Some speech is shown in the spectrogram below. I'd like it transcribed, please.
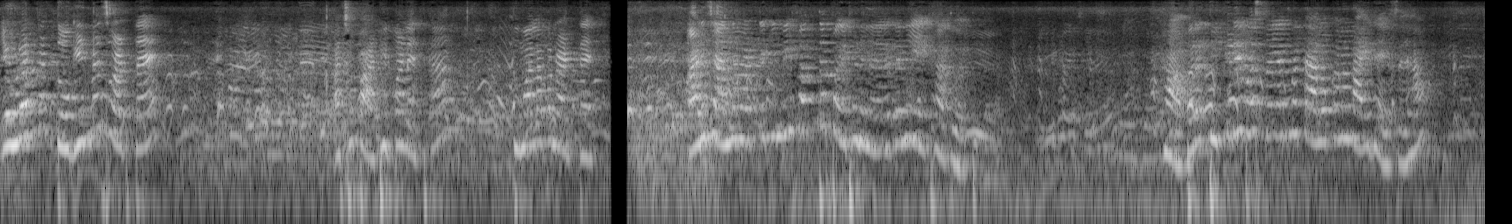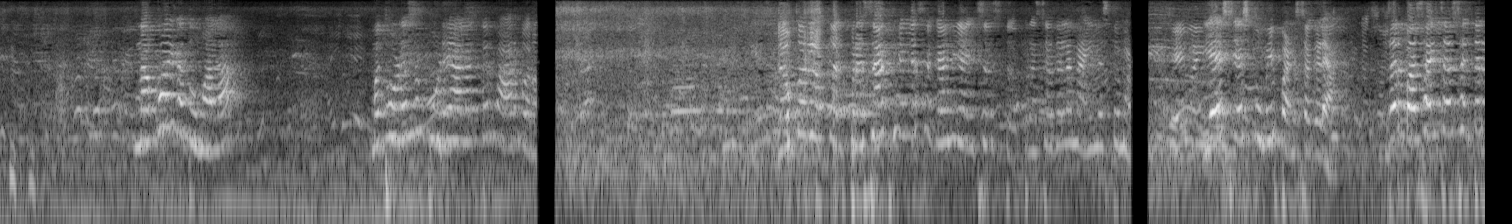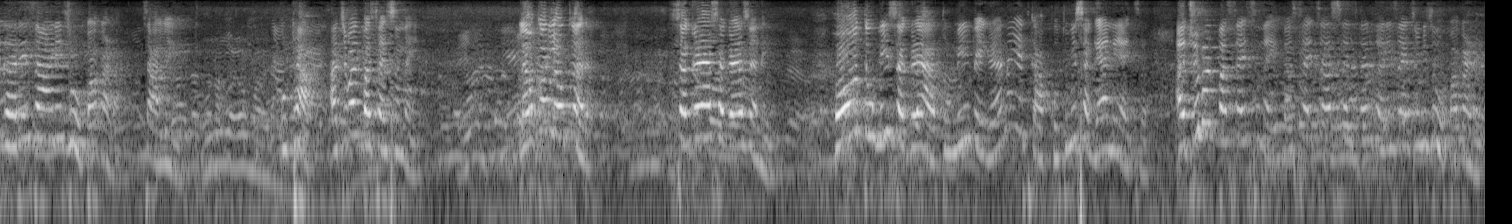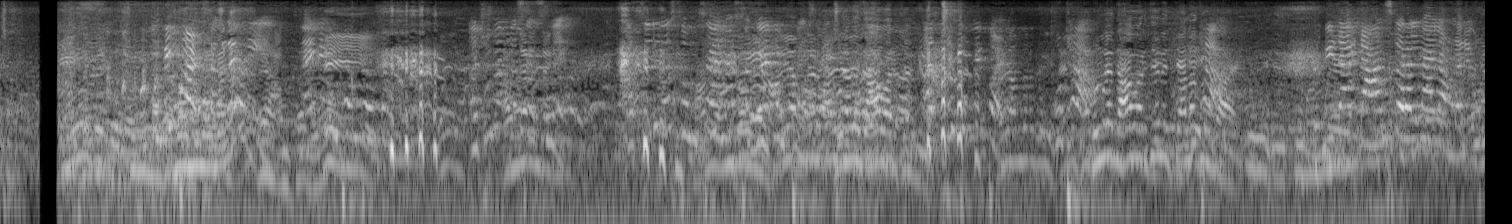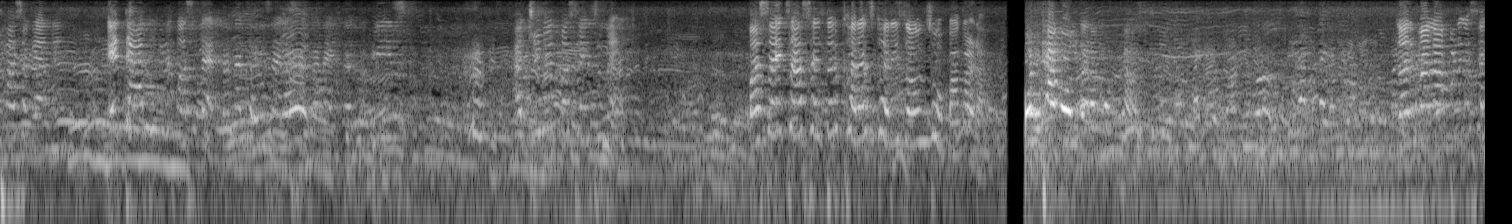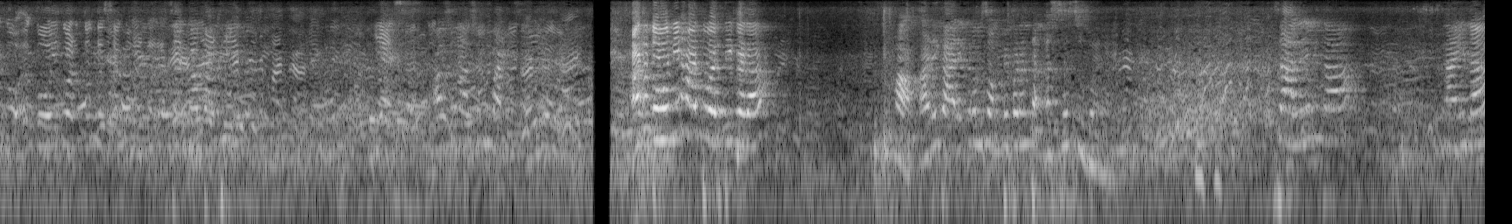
एवढ्यांना दोघींनाच वाटतंय? अच्छा पाठी पण आहेत का? तुम्हाला पण वाटतंय. आणि ज्यांना वाटतं की मी फक्त पैठणी देणार त्यांनी एक हात वरती हा बरं तिकडे बसलेले मग त्या लोकांना नाही द्यायचंय हा? नको आहे का तुम्हाला? मग थोडस पुढे आलात तर फार बरं. लवकर लवकर. प्रसाद घ्यायला सगळ्यांनी यायचं असतं. प्रसादाला नाही नसतं येस येस तुम्ही पण सगळ्या. जर बसायचं असेल तर घरी जा आणि झोपा काढा. चालेल. उठा. अजिबात बसायचं नाही. लवकर लवकर. सगळ्या सगळ्या जणी. हो तुम्ही सगळ्या तुम्ही वेगळ्या नाही आहेत काकू तुम्ही सगळ्यांनी यायचं. अजिबात बसायचं नाही. बसायचं असेल तर घरी जायचं आणि झोपा काढायच्या. तुम्ही पण सगळ्यांनी. नाही नाही अजिबात बसायचं नाही. मी नाही डान्स करायला नाही लावणार आहे. उठा सगळ्यांनी. ए त्या तिकडे बसतायत त्यांना घरी जायला प्लीज अजिबात बसायचं नाही. बसायचं असेल तर खरंच घरी जाऊन झोपा काढा. मोठा गोल करा मोठा. गरबाला आपण कसं गो- गोल करतो तसं येस अजून अजून पाठी आता दोन्ही हात वरती करा. हा आणि कार्यक्रम संपेपर्यंत असंच उभा राहा. चालेल का? नाही ना?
